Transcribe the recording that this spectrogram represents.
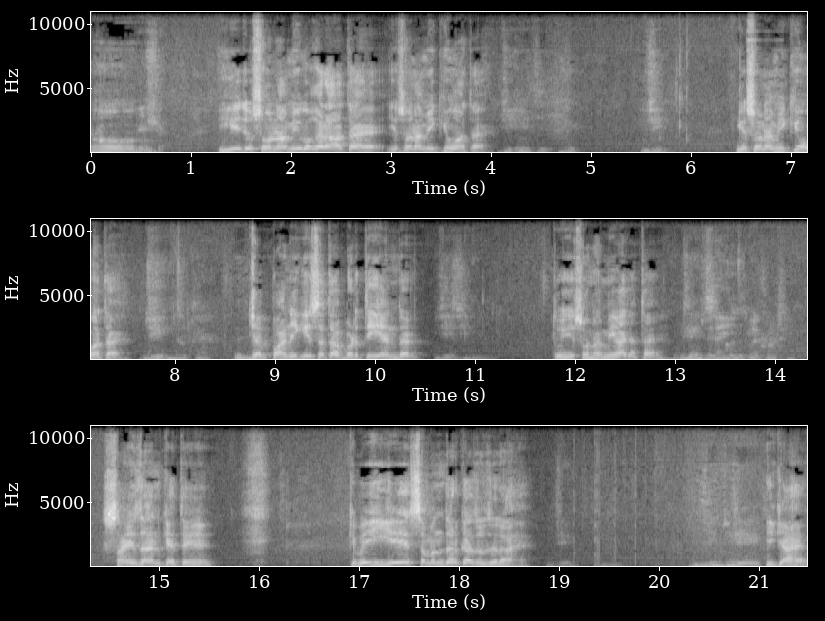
ہاں۔ یہ جو سونامی وغیرہ آتا ہے یہ سونامی کیوں آتا ہے؟ جی جی یہ سونامی کیوں آتا ہے؟ جی جب پانی کی سطح بڑھتی ہے اندر جی جی۔ تو یہ سونامی آ جاتا ہے۔ جی سائنسدان کہتے ہیں کہ بھئی یہ سمندر کا زلزلہ ہے۔ جی۔ جی یہ کیا ہے؟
